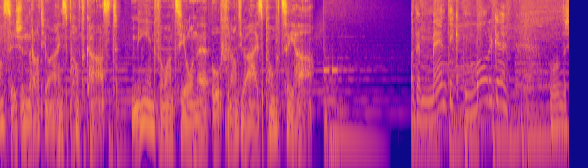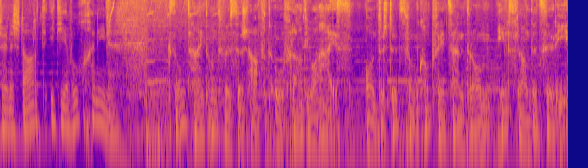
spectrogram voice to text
Das ist ein Radio 1 Podcast. Mehr Informationen auf radio1.ch. An dem Montagmorgen. Wunderschöner Start in diese Woche hinein. Gesundheit und Wissenschaft auf Radio 1. Unterstützt vom Kopfwehzentrum Irlande Zürich.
